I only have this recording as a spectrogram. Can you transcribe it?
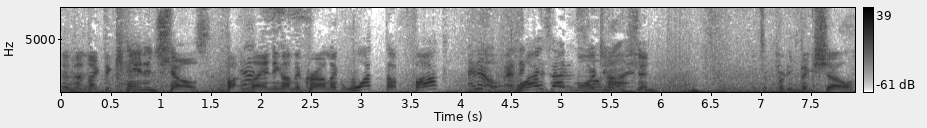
and then like the cannon shells fu- Yes. landing on the ground. Like what the fuck? I know. I Why is that more slow time? motion? It's a pretty big shell.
